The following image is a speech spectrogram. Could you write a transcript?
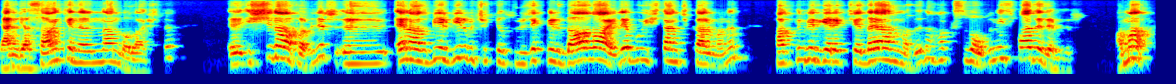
Yani yasağın kenarından dolaştı. E, işçi ne yapabilir? E, en az bir, bir buçuk yıl sürecek bir dava ile bu işten çıkarmanın haklı bir gerekçeye dayanmadığını, haksız olduğunu ispat edebilir. Ama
